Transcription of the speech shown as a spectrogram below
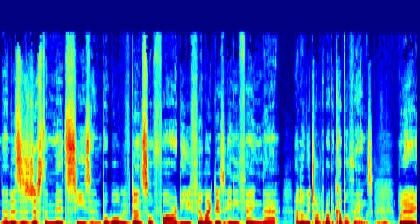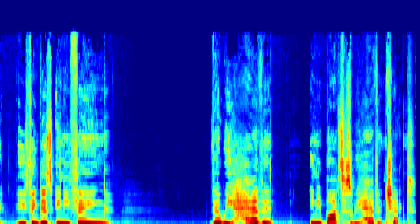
Now this is just a mid-season, but what we've done so far, do you feel like there's anything that I know we talked about a couple things, mm-hmm. but are, do you think there's anything that we haven't, any boxes we haven't checked,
